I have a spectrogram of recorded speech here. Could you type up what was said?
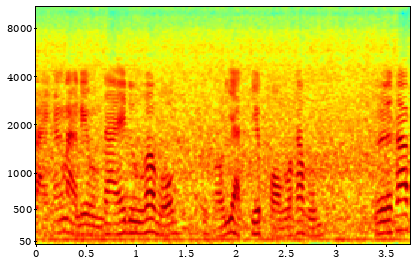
สายข้างล่างเดี๋ยวผมถ่ายให้ดูครับผมเขาอยากเก็บของก่อนครับผมเลยนะครับ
